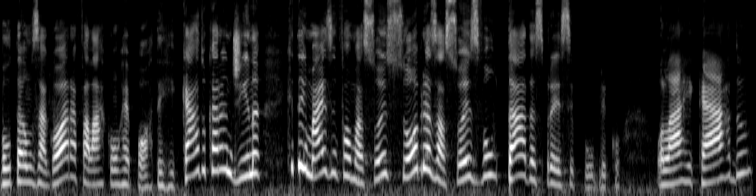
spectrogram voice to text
Voltamos agora a falar com o repórter Ricardo Carandina, que tem mais informações sobre as ações voltadas para esse público. Olá, Ricardo.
